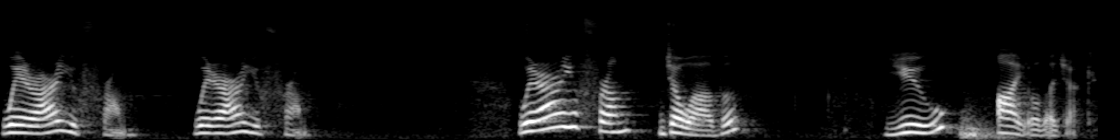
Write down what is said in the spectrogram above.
Where are you from? Where are you from? Where are you from? Cevabı you, I olacak.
